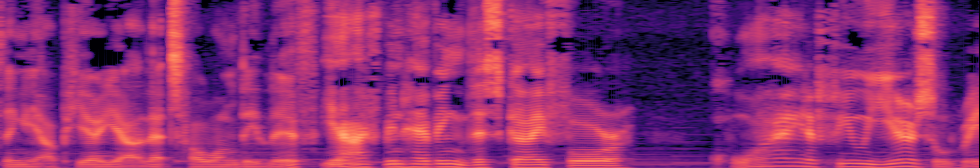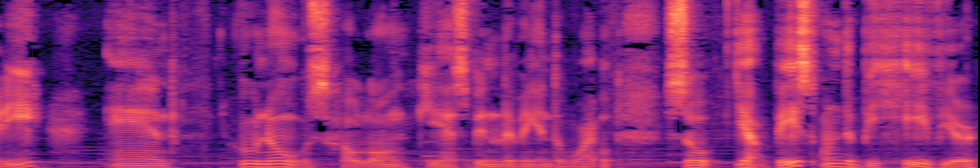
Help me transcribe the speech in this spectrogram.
thingy up here. Yeah, that's how long they live. Yeah, I've been having this guy for quite a few years already. And who knows how long he has been living in the wild. So yeah, based on the behavior,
